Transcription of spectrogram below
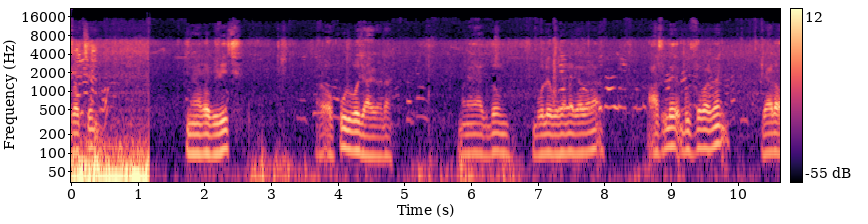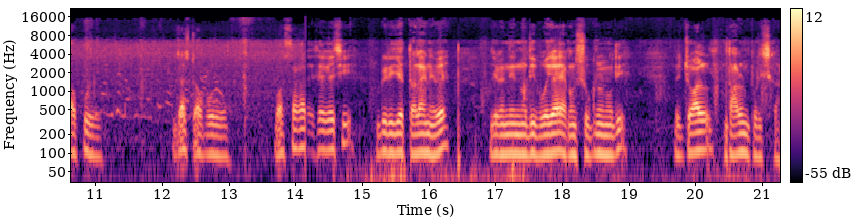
দেখতে পাচ্ছেন। নেওয়া ব্রিজ, আর অপূর্ব জায়গাটা। মানে একদম বলে বোঝানো যাবে না। আসলে বুঝতে পারবেন জায়গাটা অপূর্ব। জাস্ট অপূর্ব। বর্ষাকাল এসে গেছি, ব্রিজের তলায় নেবে। যেখান দিয়ে নদী যায়, এখন শুকনো নদী। জল দারুণ পরিষ্কার।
